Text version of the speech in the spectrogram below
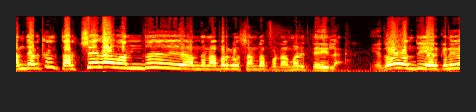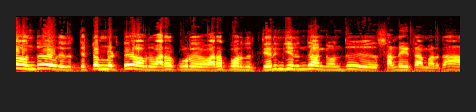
அந்த இடத்துல தற்செயலாக வந்து அந்த நபர்கள் சண்டை போட்ட மாதிரி தெரியல. ஏதோ வந்து ஏற்கனவே வந்து ஒரு திட்டமிட்டு அவர் வரக்கூட வரப்போகிறது தெரிஞ்சிருந்து அங்கே வந்து சண்டையிட்ட மாதிரி தான்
